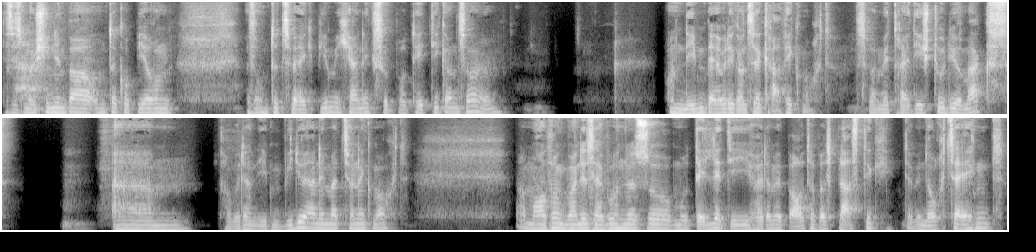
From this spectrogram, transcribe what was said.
Das ist ah. Maschinenbau, Untergruppierung, also Unterzweig Biomechanik, so Prothetik und so. Ja. Und nebenbei habe ich die ganze Grafik gemacht. Das war mit 3D-Studio Max. Ähm, habe ich dann eben Videoanimationen gemacht. Am Anfang waren das einfach nur so Modelle, die ich halt einmal gebaut habe aus Plastik. Die habe ich nachzeichnet,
